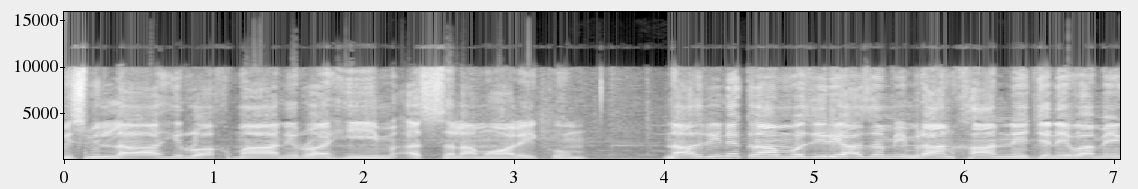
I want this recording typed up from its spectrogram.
بسم اللہ الرحمن الرحیم، السلام علیکم۔ ناظرین اکرام، وزیر اعظم عمران خان نے جنیوا میں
